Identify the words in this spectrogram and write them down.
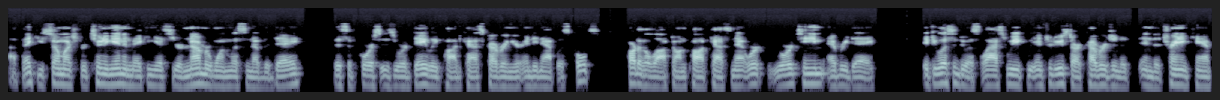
Uh, thank you so much for tuning in and making us your number one listen of the day. This, of course, is your daily podcast covering your Indianapolis Colts, part of the Locked On Podcast Network, your team every day. If you listened to us last week, we introduced our coverage into, into training camp,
